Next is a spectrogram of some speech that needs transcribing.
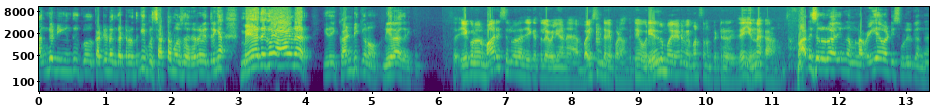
அங்க நீங்க வந்து கட்டிடம் கட்டுறதுக்கு இப்போ சட்டமன்ற நிறைவேற்றுறீங்க மேதகோ ஆளுநர் இதை கண்டிக்கணும் நிராகரிக்கணும். இயக்குனர் மாரி செல்வராஜ் இயக்கத்தில் வெளியான பைசன் திரைப்படம் வந்துட்டு ஒரு எதிர்மறையான விமர்சனம் பெற்று வருகிறது என்ன காரணம்? மாரி செல்வராஜ் நம்ம நிறைய வாட்டி சொல்லியிருக்கோங்க.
